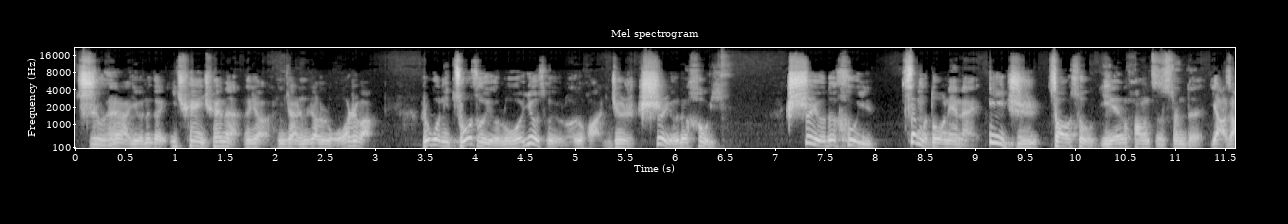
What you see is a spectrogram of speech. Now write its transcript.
指纹啊，有那个一圈一圈的，那叫什么叫什么叫螺是吧？如果你左手有罗，右手有罗的话，你就是蚩尤的后裔。蚩尤的后裔这么多年来一直遭受炎黄子孙的压榨，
